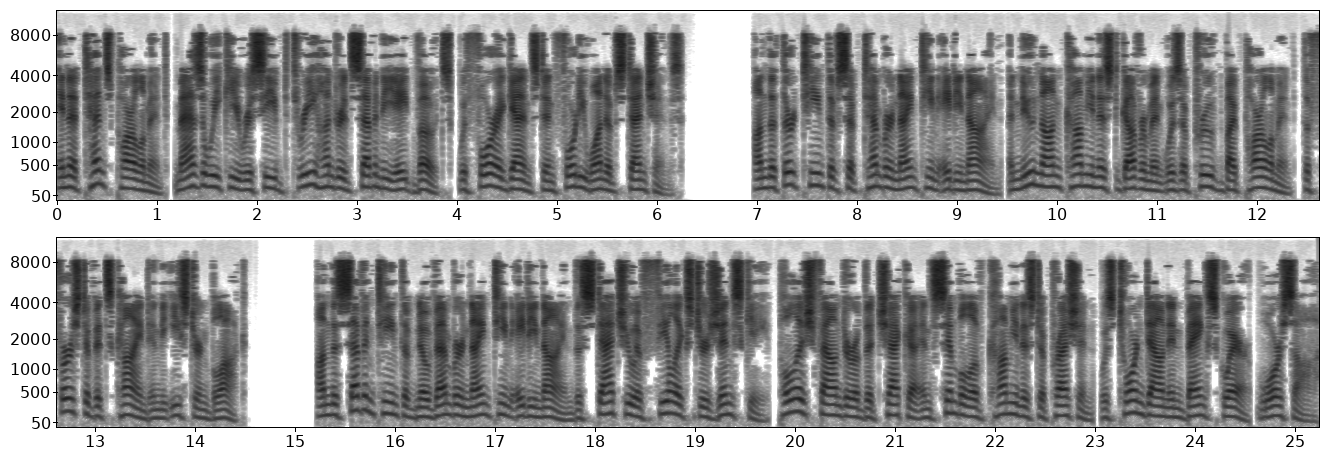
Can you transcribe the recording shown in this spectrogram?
In a tense parliament, Mazowiecki received 378 votes, with four against and 41 abstentions. On 13 September 1989, a new non-communist government was approved by parliament, the first of its kind in the Eastern Bloc. On 17 November 1989 the statue of Felix Dzerzhinsky, Polish founder of the Cheka and symbol of communist oppression, was torn down in Bank Square, Warsaw.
